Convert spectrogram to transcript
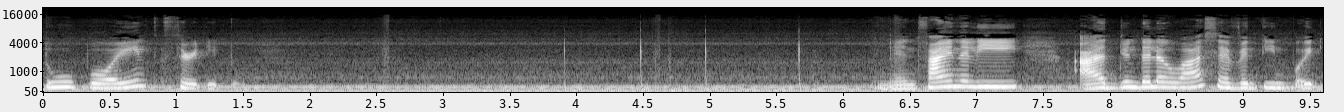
2.32. And then finally, add yung dalawa, 17.82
